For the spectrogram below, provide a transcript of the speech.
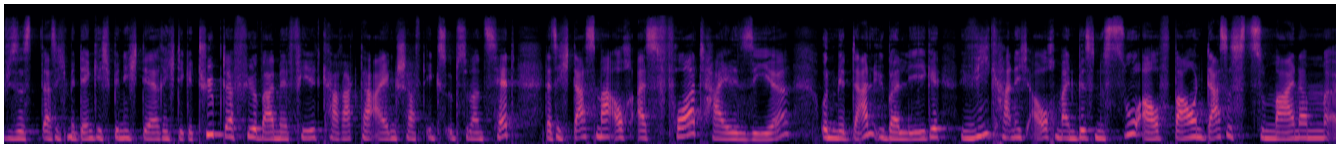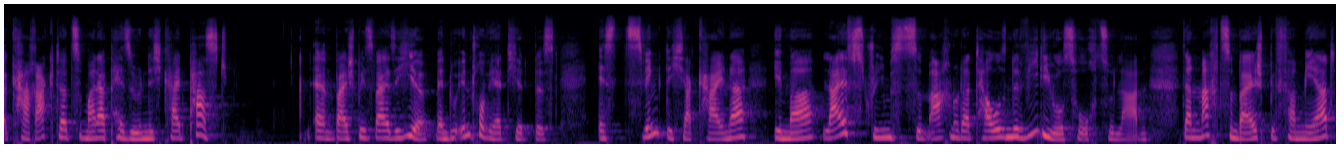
dieses, dass ich mir denke, ich bin nicht der richtige Typ dafür, weil mir fehlt Charaktereigenschaft XYZ, dass ich das mal auch als Vorteil sehe und mir dann überlege, wie kann ich auch mein Business so aufbauen, dass es zu meinem Charakter, zu meiner Persönlichkeit passt. Äh, beispielsweise hier, wenn du introvertiert bist, es zwingt dich ja keiner, immer Livestreams zu machen oder tausende Videos hochzuladen. Dann mach zum Beispiel vermehrt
